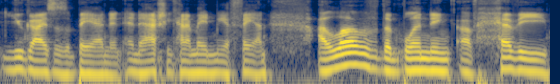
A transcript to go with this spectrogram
you guys as a band and, and actually kind of made me a fan. I love the blending of heavy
